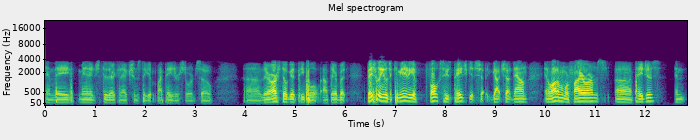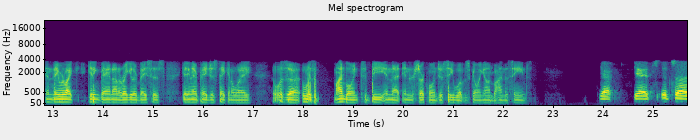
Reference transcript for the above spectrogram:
and they managed through their connections to get my page restored. So uh, there are still good people out there, but basically it was a community of folks whose page get shut, got shut down, and a lot of them were firearms uh, pages, and and they were like getting banned on a regular basis, getting their pages taken away. It was uh, it was mind blowing to be in that inner circle and just see what was going on behind the scenes. yeah, yeah, it's it's uh,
